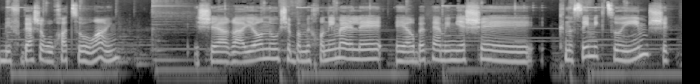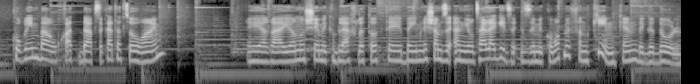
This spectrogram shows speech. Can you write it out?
מפגש ארוחת צהריים, שהרעיון הוא שבמכונים האלה אה, הרבה פעמים יש אה, כנסים מקצועיים שקורים בארוחת, בהפסקת הצהריים. אה, הרעיון הוא שמקבלי החלטות באים לשם, זה, אני רוצה להגיד, זה, זה מקומות מפנקים, כן, בגדול.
